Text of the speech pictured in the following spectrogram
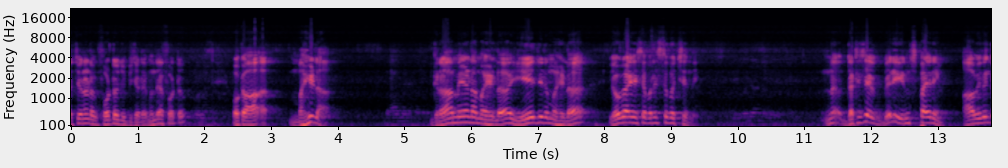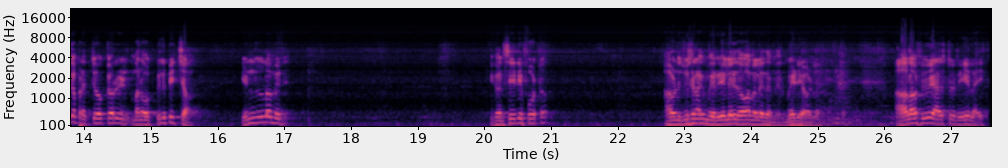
వచ్చిన ఒక ఫోటో చూపించాడు. ముందే ఆ ఫోటో? ఒక మహిళ గ్రామీణ మహిళ ఏజ్డ్ మహిళ యోగా చేసే పరిస్థితికి వచ్చింది. That is a very inspiring ఆ విధంగా ప్రతి ఒక్కరు మనం ఒక పిలిపించాం. ఇండ్లలో మీరు you can see the photo ఆవిడ చూసినాక మీరు రియలైజ్ అవ్వాలా లేదా మీరు మీడియా వాళ్ళు? All of you has to realise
